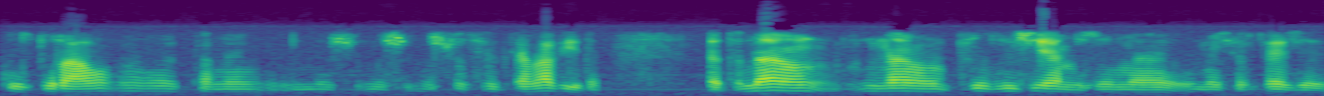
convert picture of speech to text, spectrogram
cultural, uh, também nos, nos, nos facilitava a vida. Portanto, não, não privilegiamos uma, uma estratégia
